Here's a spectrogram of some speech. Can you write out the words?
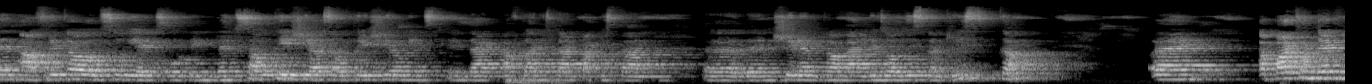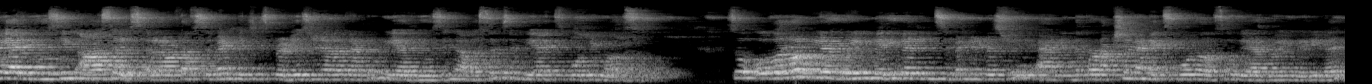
then Africa also we are exporting. Then South Asia, South Asia means in that Afghanistan, Pakistan, uh, then Sri Lanka, Maldives, all these countries come. And apart from that we are using ourselves a lot of cement which is produced in our country we are using ourselves and we are exporting also so overall we are doing very well in cement industry and in the production and export also we are doing very well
